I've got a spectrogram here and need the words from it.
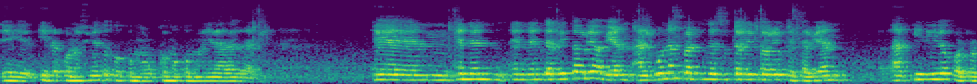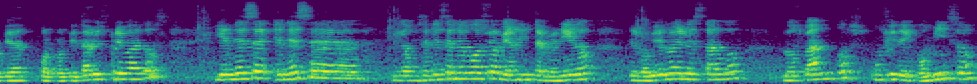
eh, y reconocimiento como, como comunidad agraria. En, en, el, en el territorio habían algunas partes de su territorio que se habían adquirido por, propiedad, por propietarios privados y en ese, en, ese, digamos, en ese negocio habían intervenido el gobierno del estado, los bancos, un fideicomiso,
